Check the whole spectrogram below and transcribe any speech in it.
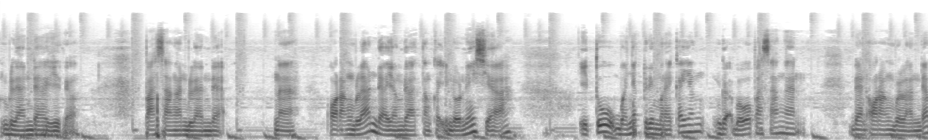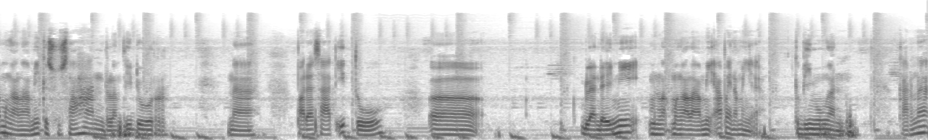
Belanda gitu pasangan Belanda. Nah, orang Belanda yang datang ke Indonesia itu banyak dari mereka yang nggak bawa pasangan dan orang Belanda mengalami kesusahan dalam tidur. Nah, pada saat itu eh, Belanda ini mengalami apa namanya kebingungan karena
